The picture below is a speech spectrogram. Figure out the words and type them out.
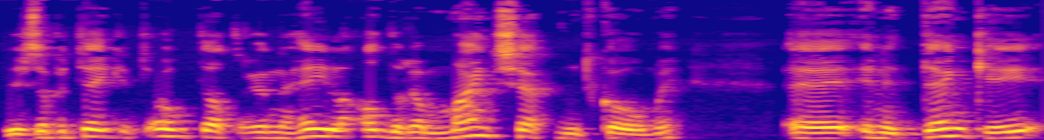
Dus dat betekent ook dat er een hele andere mindset moet komen. Uh, in het denken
